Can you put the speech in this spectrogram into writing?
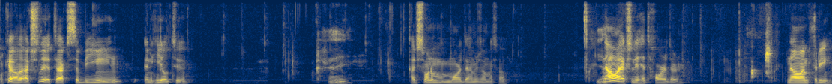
Okay, I'll actually attack Sabine and heal too. Okay. I just want more damage on myself. Yeah. Now I actually hit harder. Now I'm three.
